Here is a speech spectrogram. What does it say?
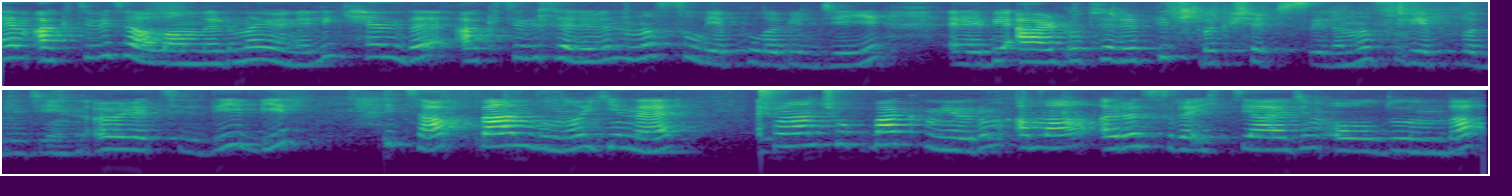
hem aktivite alanlarına yönelik hem de aktivitelerin nasıl yapılabileceği, bir ergoterapist bakış açısıyla nasıl yapılabileceğinin öğretildiği bir kitap. Ben bunu yine Şu an çok bakmıyorum ama ara sıra ihtiyacım olduğunda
